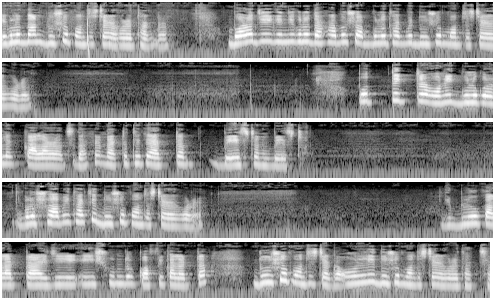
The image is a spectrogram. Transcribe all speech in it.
এগুলোর দাম দুশো পঞ্চাশ টাকা করে থাকবে। বড় যে গেঞ্জিগুলো দেখাবো, সবগুলো থাকবে দুশো পঞ্চাশ টাকা করে। প্রত্যেকটা অনেকগুলো করে অনেক কালার আছে, দেখেন, একটা থেকে একটা বেস্ট অ্যান্ড বেস্ট এগুলো সবই থাকছে দুশো পঞ্চাশ টাকা করে। যে ব্লু কালারটা এই যে এই সুন্দর কফি কালারটা দুশো পঞ্চাশ টাকা অনলি দুশো পঞ্চাশ টাকা করে থাকছে।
